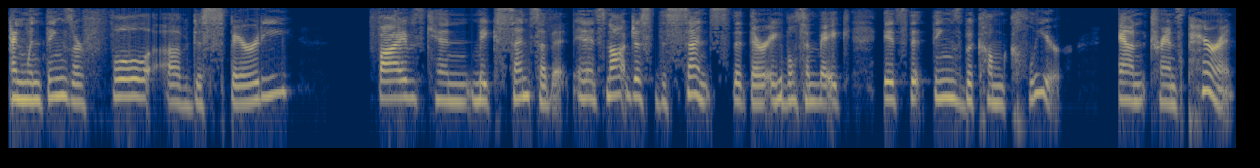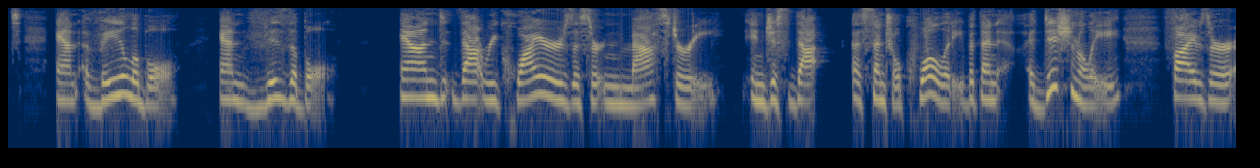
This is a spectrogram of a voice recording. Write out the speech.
and when things are full of disparity, fives can make sense of it. And it's not just the sense that they're able to make, it's that things become clear and transparent and available and visible. And that requires a certain mastery in just that essential quality. But then additionally, fives are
